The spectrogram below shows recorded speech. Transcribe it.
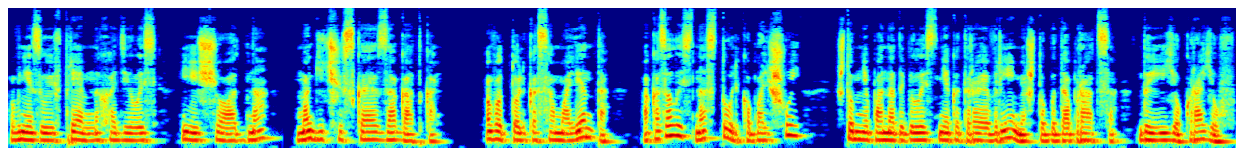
внизу и впрямь находилась еще одна магическая загадка. Вот только сама лента оказалась настолько большой, что мне понадобилось некоторое время, чтобы добраться до ее краев.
